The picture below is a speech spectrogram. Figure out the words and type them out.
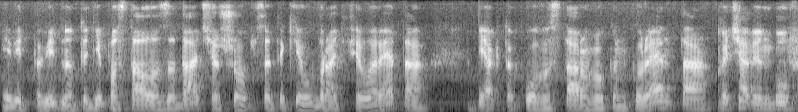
І відповідно тоді постала задача, що все-таки убрати Філарета як такого старого конкурента. Хоча він був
